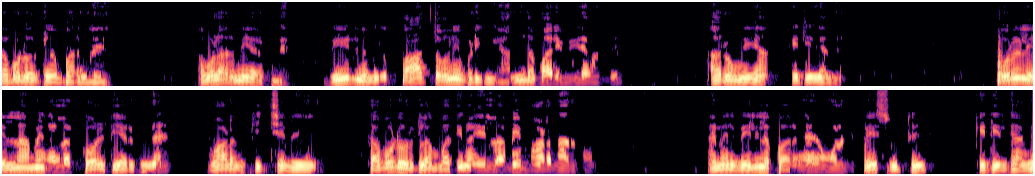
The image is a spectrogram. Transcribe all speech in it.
கபோர்டு ஒர்க்லாம் பாருங்களேன். அவ்வளோ அருமையாக இருக்குங்க. வீடு நமக்கு பார்த்தோன்னே பிடிக்குங்க. அந்த மாதிரி வீடை வந்து அருமையாக கட்டியிருக்காங்க. பொருள் எல்லாமே நல்ல குவாலிட்டியாக இருக்குங்க. மாடர்ன் கிச்சனு கபோர்டு ஒர்க்லாம் பார்த்தீங்கன்னா எல்லாமே மாடர்னாக இருக்கும். அதுமாதிரி வெளியில் பாருங்கள் உங்களுக்கு பேஸ் விட்டு கட்டியிருக்காங்க.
